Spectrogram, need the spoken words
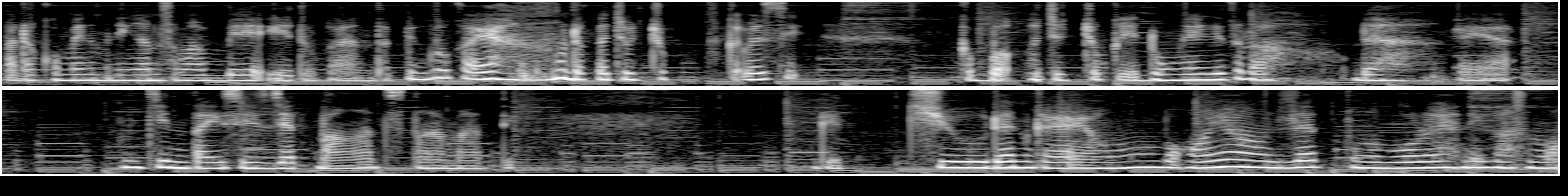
Pada komen mendingan sama B gitu kan. Tapi gue kayak udah kecucuk kayak sih kebok kecucuk hidungnya gitu loh. Udah kayak mencintai si Z banget setengah mati gitu. Dan kayak yang hmm, pokoknya Z nggak boleh nikah sama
